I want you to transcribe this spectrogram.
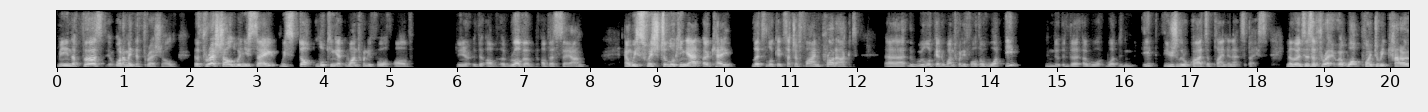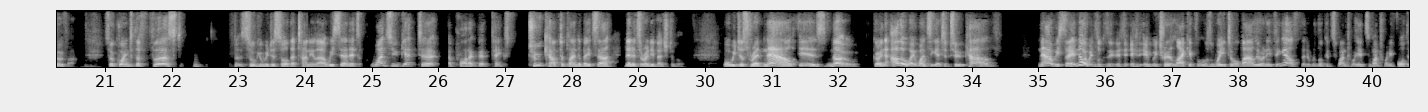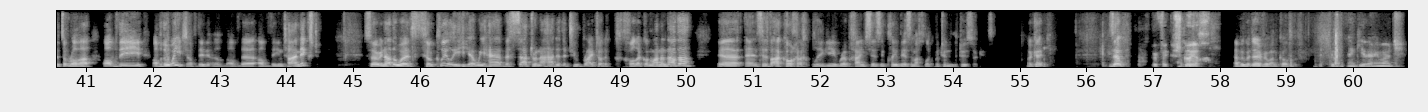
Meaning the first, what I mean the threshold, the threshold when you say we stop looking at 124th of you know the, of a rov of, of a seah, and we switch to looking at okay, let's look at such a fine product uh, we'll look at 124th of what it the, uh, what, what, it usually requires a plant in that space. In other words, there's a threat. At what point do we cut over? So according to the first sugya we just saw that Tanila, we said it's once you get to a product that takes two kav to plant a beitza, then it's already vegetable. What we just read now is no, going the other way. Once you get to two kav, now we say no. It looks it, it, it, we treat it like if it was wheat or barley or anything else. That it would look it's one it's one twenty fourth. It's a roller of the of the wheat of the of the of the entire mixture. So in other words, so clearly here we have the satra nahada, the two bright the cholek on one another, uh, and it says Va'akochach pligi. Reb Chaim says it clearly there's a machlok between the two sugyas. Okay. So perfect. Shkoyach. Have a good day, everyone. Thank you very much.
